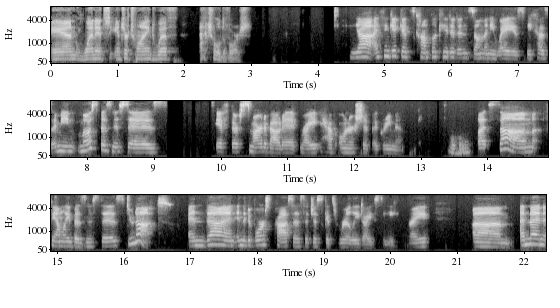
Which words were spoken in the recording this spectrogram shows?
and when it's intertwined with actual divorce. Yeah, I think it gets complicated in so many ways because I mean, most businesses, if they're smart about it, right, have ownership agreements Mm-hmm. But some family businesses do not. And then in the divorce process, it just gets really dicey, right? Um, and then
